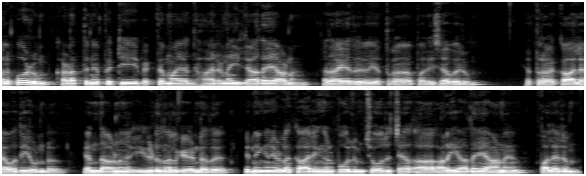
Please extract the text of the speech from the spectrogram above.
പലപ്പോഴും കടത്തിനെപ്പറ്റി വ്യക്തമായ ധാരണ ഇല്ലാതെയാണ് അതായത് എത്ര പലിശ വരും എത്ര കാലാവധിയുണ്ട് എന്താണ് ഈട് നൽകേണ്ടത് എന്നിങ്ങനെയുള്ള കാര്യങ്ങൾ പോലും ചോദിച്ച് അറിയാതെയാണ് പലരും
